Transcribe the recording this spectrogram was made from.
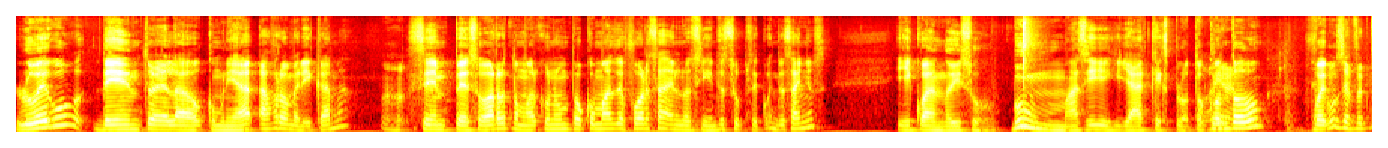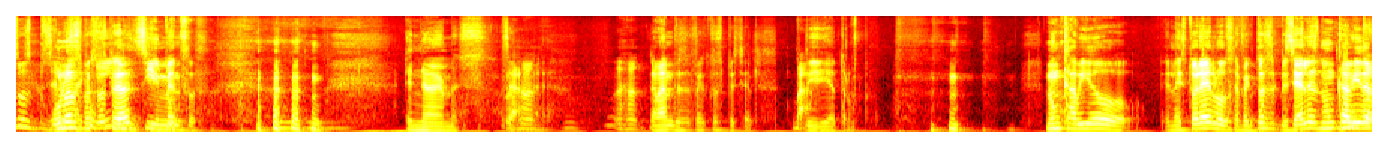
Luego, dentro de la comunidad afroamericana, se empezó a retomar con un poco más de fuerza en los siguientes subsecuentes años. Y cuando hizo boom, así ya que explotó con todo, fue unos efectos unos efectos inmensos. Enormous. O sea, Grandes efectos especiales, diría Trump. nunca ha habido, en la historia de los efectos especiales, nunca, ha habido,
